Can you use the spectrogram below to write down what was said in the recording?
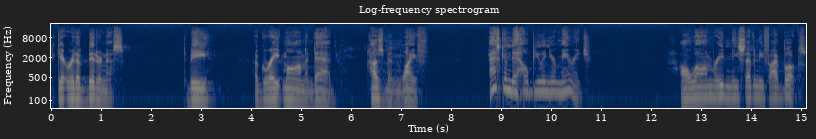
to get rid of bitterness, to be a great mom and dad, husband, wife. Ask Him to help you in your marriage. Oh, well, I'm reading these 75 books.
